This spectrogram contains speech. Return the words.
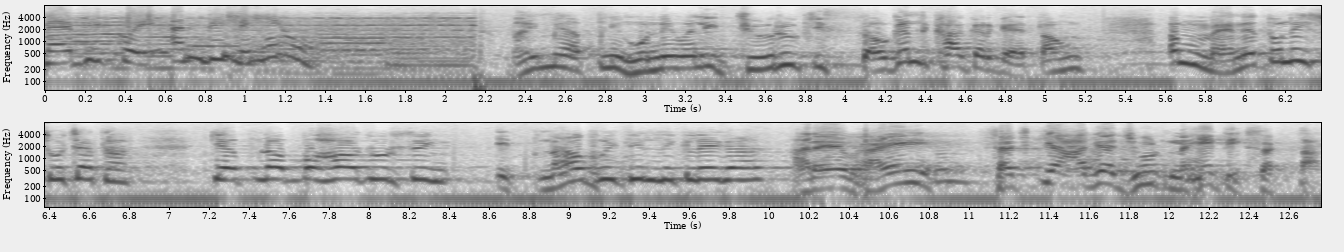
मैं भी कोई अंधी नहीं हूँ। भाई मैं अपनी होने वाली चूरू की सौगंध खाकर कहता हूँ। अब मैंने तो नहीं सोचा था कि अपना बहादुर सिंह इतना बुजदिल निकलेगा। अरे भाई सच के आगे झूठ नहीं टिक सकता।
